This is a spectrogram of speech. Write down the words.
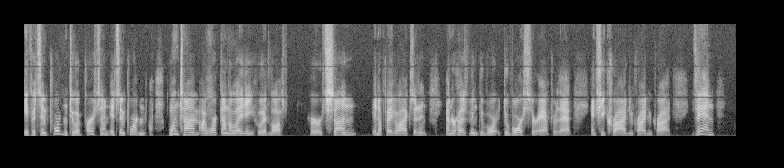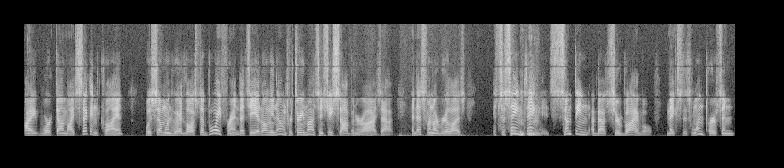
if it's important to a person, it's important. One time I worked on a lady who had lost her son in a fatal accident, and her husband divor- divorced her after that, and she cried and cried and cried. Then I worked on my second client was someone who had lost a boyfriend that she had only known for three months, and she's sobbing her eyes out. And that's when I realized it's the same thing. It's something about survival makes this one person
